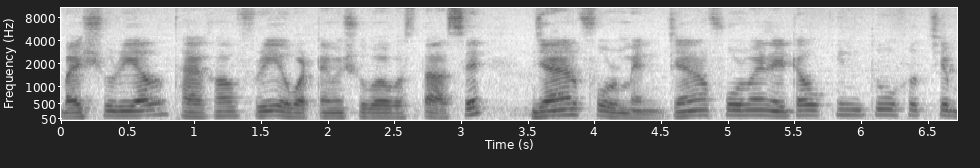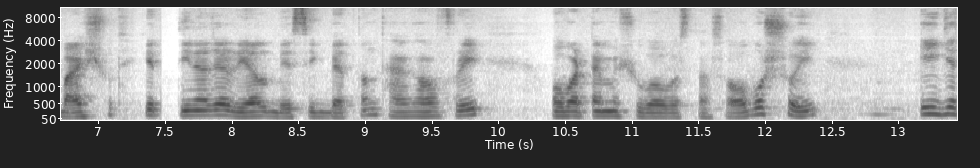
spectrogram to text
বাইশশো রিয়াল থাকা খাওয়া ফ্রি ওভারটাইমের সুব্যবস্থা আছে। জেনারেল ফোরম্যান জেনারেল ফোরম্যান এটাও কিন্তু হচ্ছে বাইশশো থেকে তিন হাজার রিয়াল বেসিক বেতন, থাকা খাওয়া ফ্রি ওভারটাইমের সুব্যবস্থা আছে। অবশ্যই এই যে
